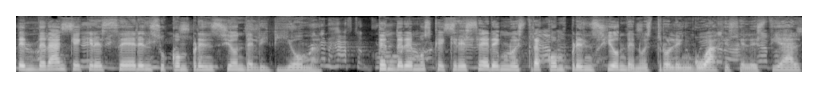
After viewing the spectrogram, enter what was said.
Tendrán que crecer en su comprensión del idioma. Tendremos que crecer en nuestra comprensión de nuestro lenguaje celestial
